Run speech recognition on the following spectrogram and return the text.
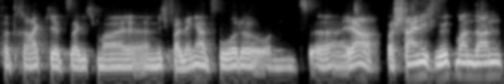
Vertrag jetzt, sage ich mal, äh, nicht verlängert wurde und äh, ja, wahrscheinlich wird man dann,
